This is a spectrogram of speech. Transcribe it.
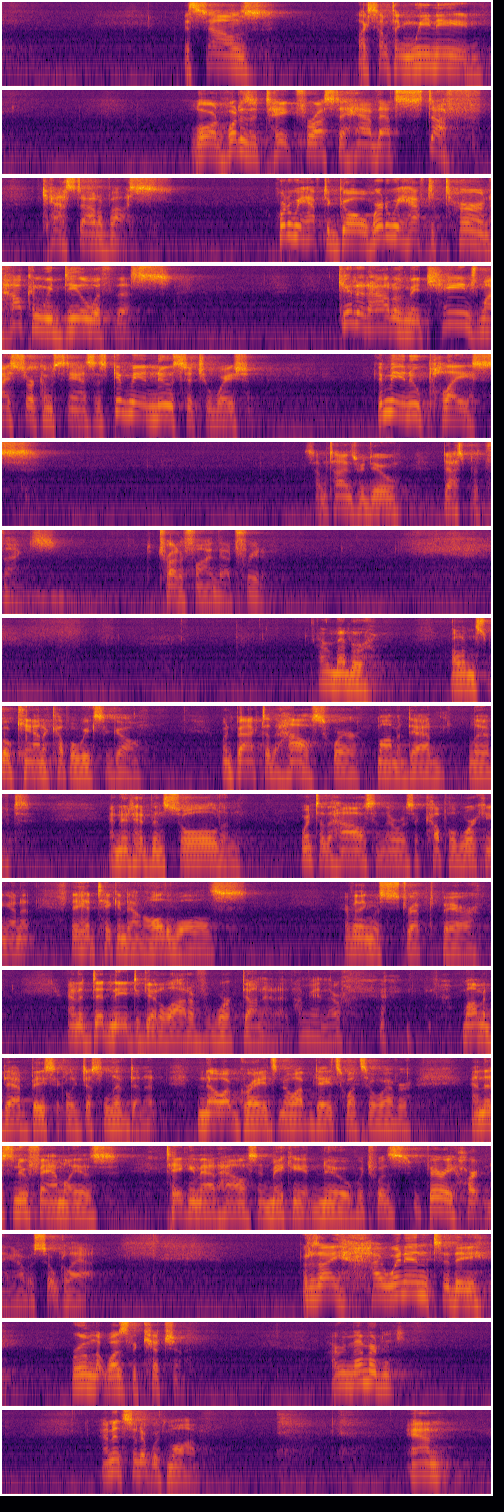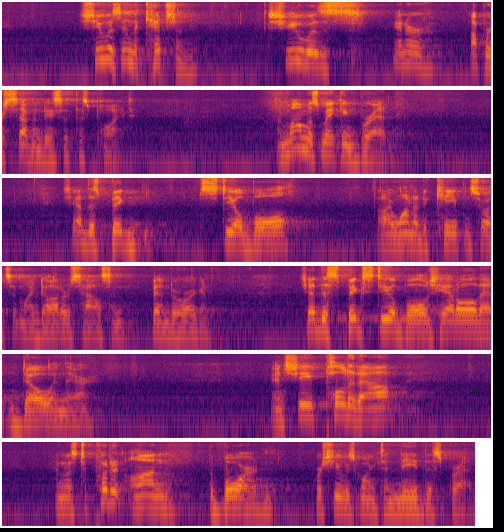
It sounds like something we need. Lord, what does it take for us to have that stuff cast out of us? Where do we have to go? Where do we have to turn? How can we deal with this? Get it out of me. Change my circumstances. Give me a new situation. Give me a new place. Sometimes we do desperate things to try to find that freedom. I remember I lived in Spokane a couple weeks ago. Went back to the house where mom and dad lived, and it had been sold. And went to the house, and there was a couple working in it. They had taken down all the walls. Everything was stripped bare, and it did need to get a lot of work done in it. I mean, there, mom and dad basically just lived in it. No upgrades, no updates whatsoever. And this new family is taking that house and making it new, which was very heartening. I was so glad. But as I, I went into the room that was the kitchen, I remembered an incident with mom. And she was in the kitchen. She was in her upper 70s at this point. And mom was making bread. She had this big steel bowl that I wanted to keep, and so it's at my daughter's house in Bend, Oregon. She had this big steel bowl, and she had all that dough in there. And she pulled it out and was to put it on the board where she was going to knead this bread.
